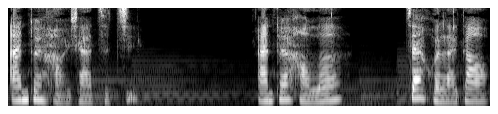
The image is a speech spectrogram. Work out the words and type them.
安顿好一下自己，安顿好了，再回来到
